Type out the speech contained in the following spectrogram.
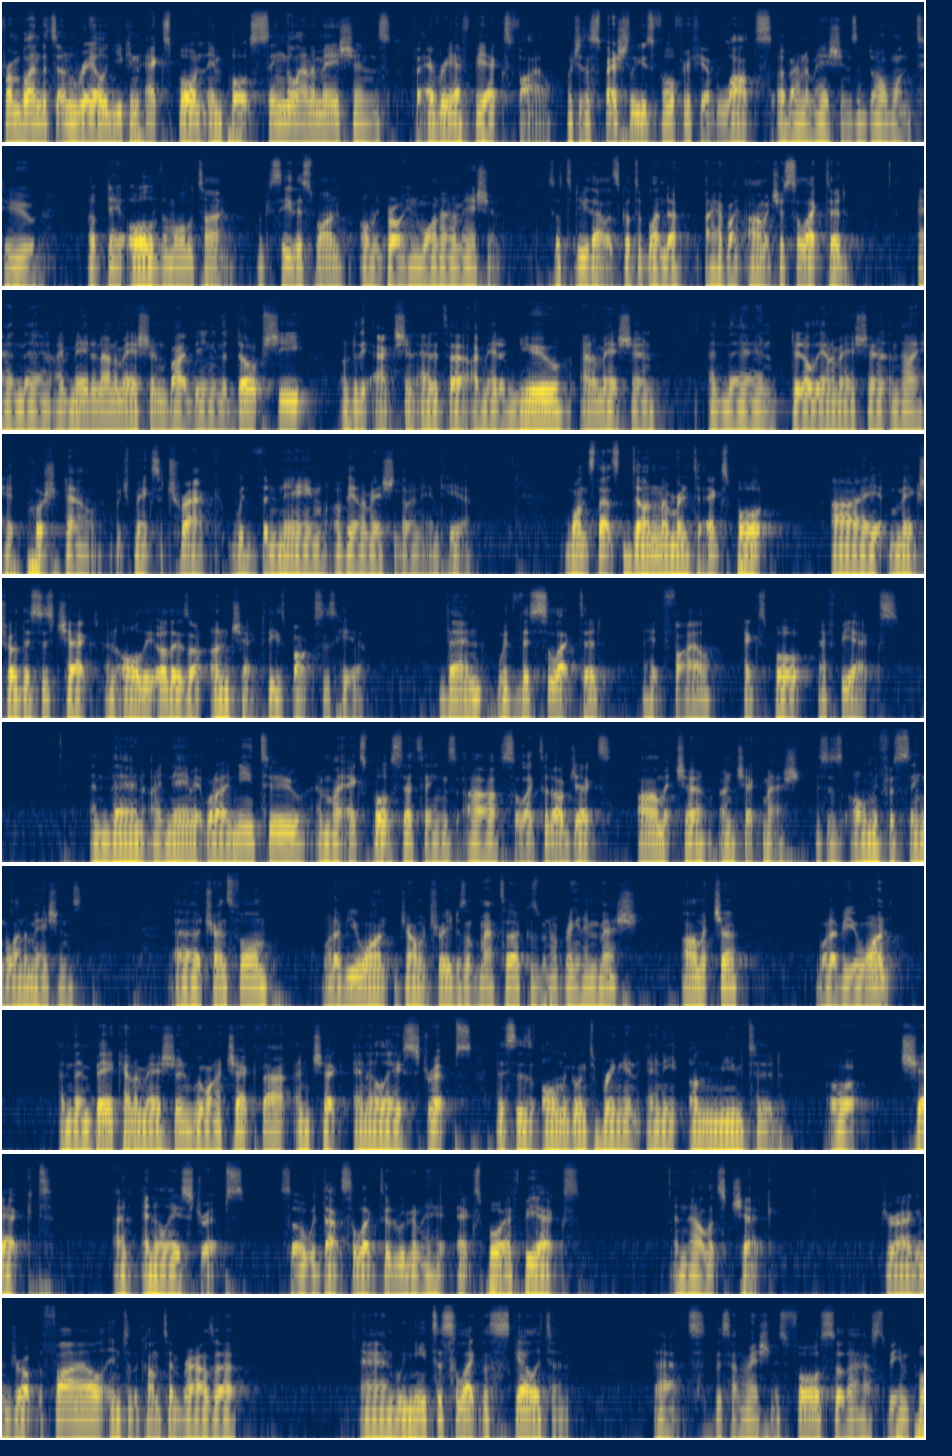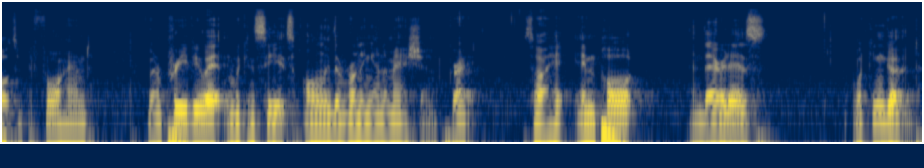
From Blender to Unreal, you can export and import single animations for every FBX file, which is especially useful for if you have lots of animations and don't want to update all of them all the time. We can see this one only brought in one animation. So to do that, let's go to Blender. I have my armature selected, and then I made an animation by being in the dope sheet under the action editor. I made a new animation and then did all the animation and then I hit push down which makes a track with the name of the animation that I named here. Once that's done and I'm ready to export I make sure this is checked and all the others are unchecked these boxes here. Then with this selected I hit file export FBX and then I name it what I need to and my export settings are selected objects armature, uncheck mesh. This is only for single animations. Uh, transform, whatever you want. Geometry doesn't matter because we're not bringing in mesh. Armature, whatever you want. And then bake animation, we want to check that and check NLA strips. This is only going to bring in any unmuted or checked and NLA strips. So with that selected, we're going to hit export FBX. And now let's check drag and drop the file into the content browser. And we need to select the skeleton that this animation is for so that has to be imported beforehand. I'm going to preview it and we can see it's only the running animation. Great. So I hit import and there it is. Looking good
